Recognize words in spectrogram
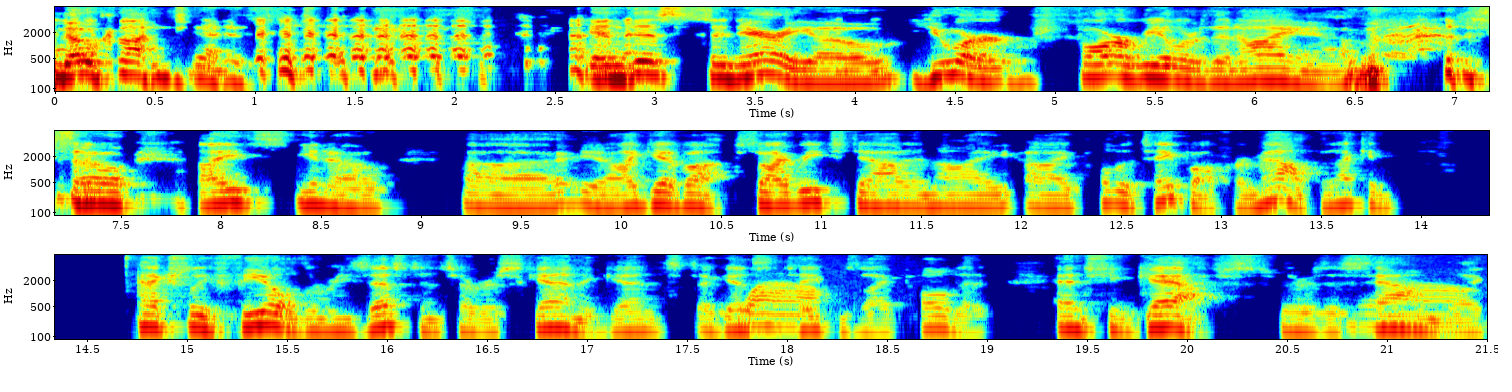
no contest in this scenario, you are far realer than I am. so I, you know, uh, you know, I give up. So I reached out and I, I pulled the tape off her mouth, and I could actually feel the resistance of her skin against against wow. the tape as I pulled it. And she gasped. There was a sound like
